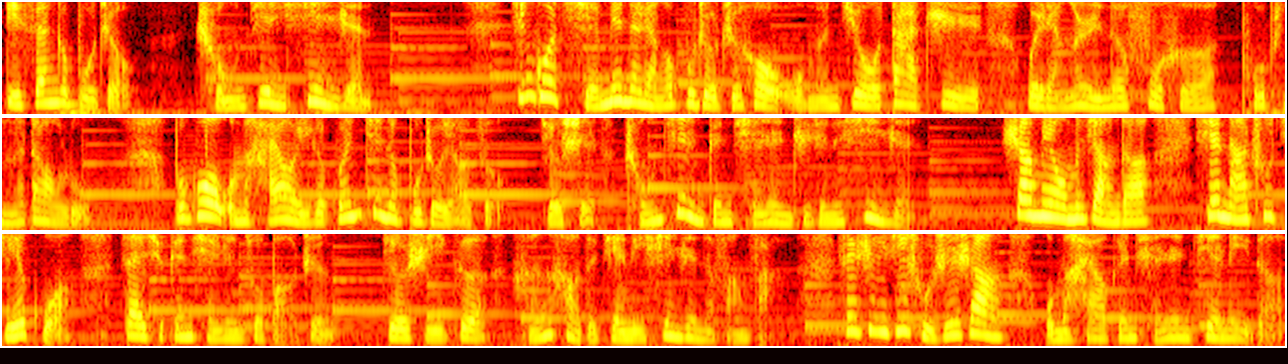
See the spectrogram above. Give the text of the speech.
第三个步骤，重建信任。经过前面的两个步骤之后，我们就大致为两个人的复合铺平了道路。不过，我们还有一个关键的步骤要走，就是重建跟前任之间的信任。上面我们讲的，先拿出结果，再去跟前任做保证，就是一个很好的建立信任的方法。在这个基础之上，我们还要跟前任建立的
